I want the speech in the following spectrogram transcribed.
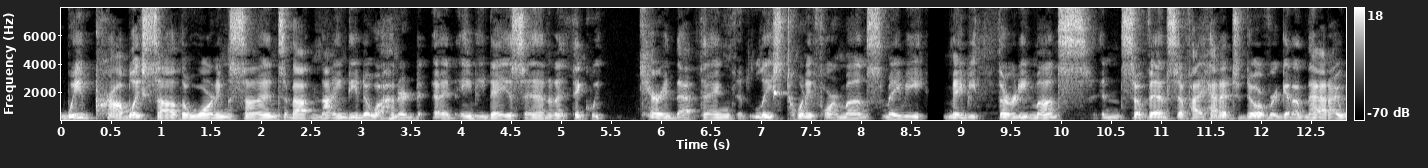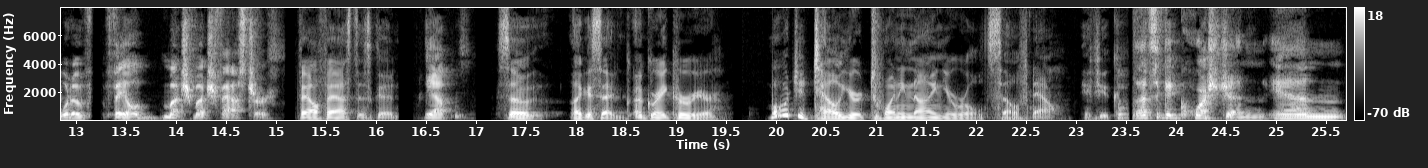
we probably saw the warning signs about 90 to 180 days in. And I think we carried that thing at least 24 months, maybe maybe 30 months. And so Vince, if I had it to do over again on that, I would have failed much, much faster. Fail fast is good. Yep. So, like I said, a great career. What would you tell your 29 year old self now, if you could? That's a good question. And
